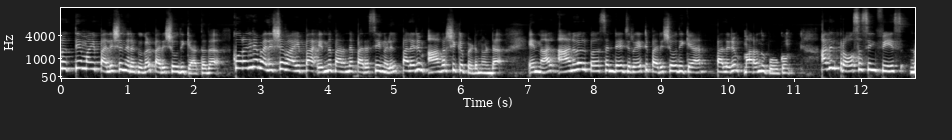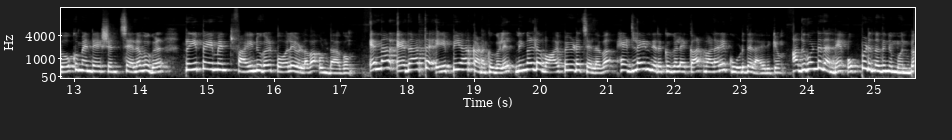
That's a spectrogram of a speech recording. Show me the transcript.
കൃത്യമായി പലിശ നിരക്കുകൾ പരിശോധിക്കാത്തത്. കുറഞ്ഞ പലിശ വായ്പ എന്ന് പറഞ്ഞ പരസ്യങ്ങളിൽ പലരും ആകർഷിക്കപ്പെടുന്നുണ്ട്. എന്നാൽ ആനുവൽ പെർസെന്റേജ് റേറ്റ് പരിശോധിക്കാൻ പലരും മറന്നുപോകും. അതിൽ പ്രോസസ്സിംഗ് ഫീസ് ഡോക്യുമെന്റേഷൻ ചെലവുകൾ പ്രീപേയ്മെന്റ് ഫൈനുകൾ പോലെയുള്ളവ ഉണ്ടാകും. എന്നാൽ യഥാർത്ഥ എ പി ആർ കണക്കുകളിൽ നിങ്ങളുടെ വായ്പയുടെ ചെലവ് ഹെഡ്ലൈൻ നിരക്കുകളേക്കാൾ വളരെ കൂടുതലായിരിക്കും. അതുകൊണ്ട് തന്നെ ഒപ്പിടുന്നതിന് മുൻപ്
